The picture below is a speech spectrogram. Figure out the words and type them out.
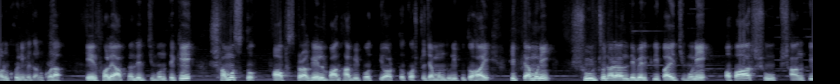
অর্ঘ্য নিবেদন করা। এর ফলে আপনাদের জীবন থেকে সমস্ত অবস্ট্রাগেল বাধা, বিপত্তি, অর্থকষ্ট যেমন দূরীভূত হয়, ঠিক তেমনি সূর্যনারায়ণ দেবের কৃপায় জীবনে অপার সুখ, শান্তি,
